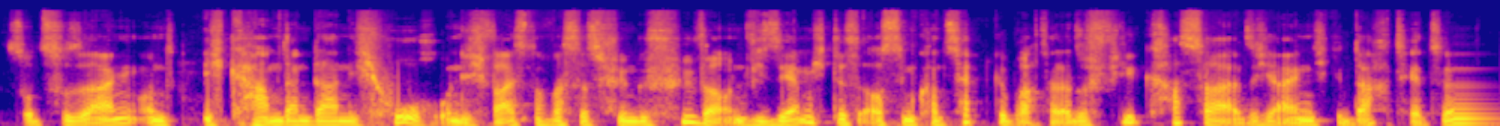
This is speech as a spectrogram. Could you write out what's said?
sozusagen und ich kam dann da nicht hoch und ich weiß noch, was das für ein Gefühl war und wie sehr mich das aus dem Konzept gebracht hat. Also viel krasser, als ich eigentlich gedacht hätte.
